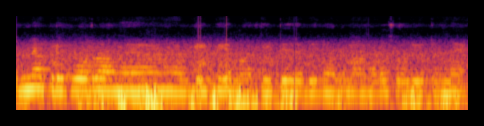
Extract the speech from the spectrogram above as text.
என்ன அப்படி போடுறாங்க? டிபியை மாற்றிட்டு அப்படின்னு வந்து நான் கூட சொல்லிட்டு இருந்தேன்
